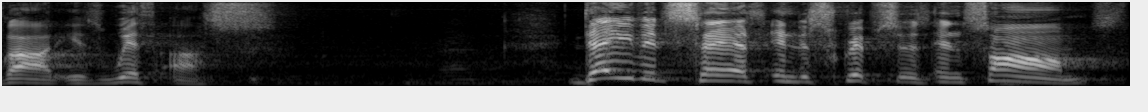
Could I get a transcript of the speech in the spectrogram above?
God is with us. David says in the scriptures in Psalms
